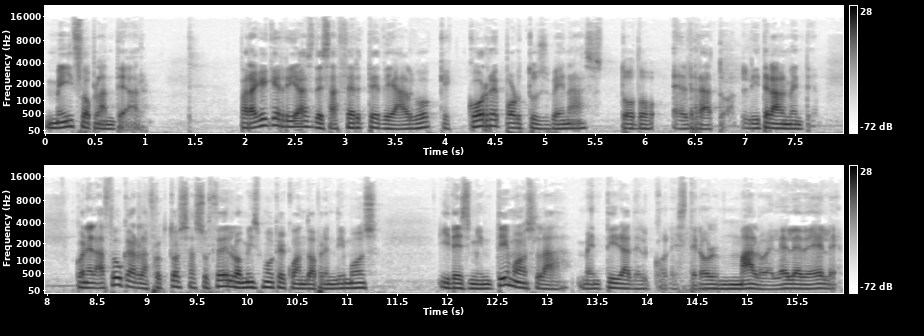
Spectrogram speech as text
me hizo plantear, ¿para qué querrías deshacerte de algo que corre por tus venas todo el rato, literalmente? Con el azúcar, la fructosa, sucede lo mismo que cuando aprendimos y desmintimos la mentira del colesterol malo, el LDL.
